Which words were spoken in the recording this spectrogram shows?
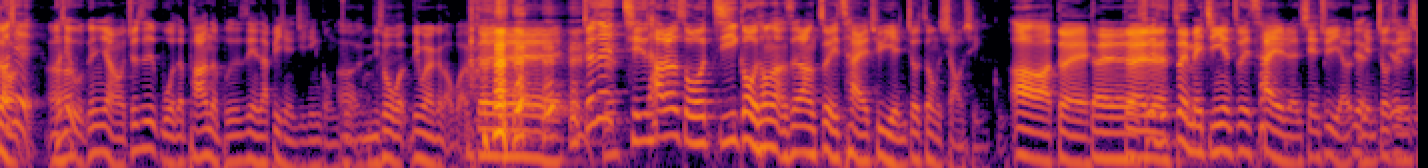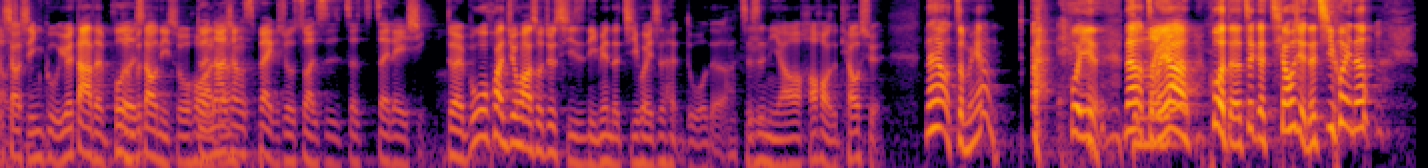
而且而且我跟你讲，就是我的 partner 不是之前在避险基金工作、呃，你说我另外一个老板，对对对 对，就是其实他都说机构通常是让最菜去研究这种小型股啊，对对对，所以是最没经验、最菜的人先去研研究这些小小型股，因为大的轮不到你说话。对，那像 spec 就算是这这类型嘛。对，不过换句话说，就其实里面的机会是很多的，只是你要好好的挑选。那要怎么样？会议，那要怎么样获得这个挑选的机会呢？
